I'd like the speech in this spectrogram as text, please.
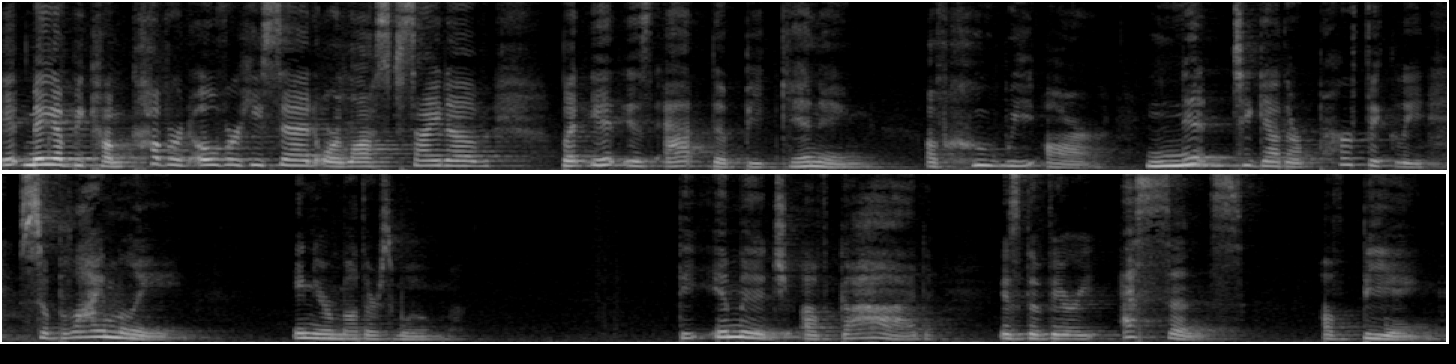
It may have become covered over, he said, or lost sight of, but it is at the beginning of who we are, knit together perfectly, sublimely in your mother's womb. The image of God is the very essence of being.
